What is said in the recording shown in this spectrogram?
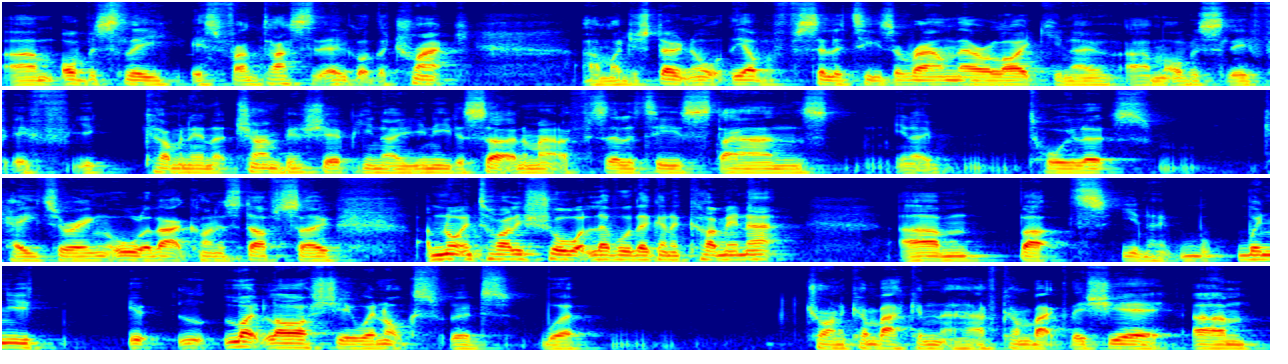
Um, obviously, it's fantastic they've got the track. Um, I just don't know what the other facilities around there are like. You know, um, obviously, if, if you're coming in at championship, you know, you need a certain amount of facilities, stands, you know, toilets, catering, all of that kind of stuff. So I'm not entirely sure what level they're going to come in at. Um, but you know, when you it, like last year when Oxford were trying to come back and have come back this year. Um,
